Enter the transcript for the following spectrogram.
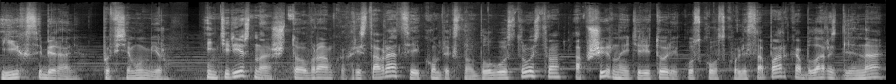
Их собирали по всему миру. Интересно, что в рамках реставрации и комплексного благоустройства обширная территория Кусковского лесопарка была разделена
